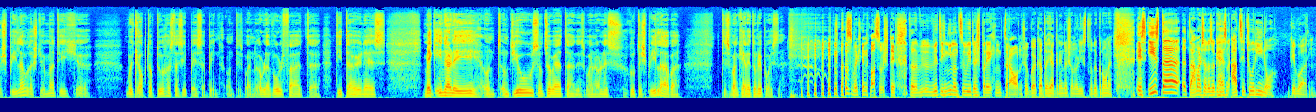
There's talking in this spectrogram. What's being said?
äh, Spieler oder Stürmer, die ich äh, wo ich glaubt habe durchaus, dass ich besser bin. Und das waren Roland Wohlfahrt, äh, Dieter Hönes, McInnerly und, und Hughes und so weiter. Das waren alles gute Spieler, aber das waren keine Toni Polster. Lass mal genauso stehen. Da wird sich niemand zu widersprechen trauen. Schon gar kein dahergrennder Journalist vor der Krone. Es ist da, damals hat er so geheißen, AC Torino geworden.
